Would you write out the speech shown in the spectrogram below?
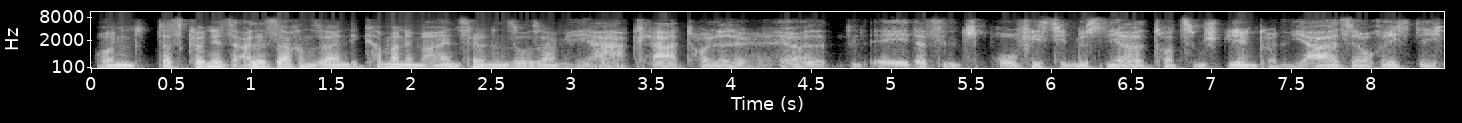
Und das können jetzt alles Sachen sein, die kann man im Einzelnen so sagen, ja klar, tolle, ja, ey, das sind Profis, die müssen ja trotzdem spielen können. Ja, ist ja auch richtig.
